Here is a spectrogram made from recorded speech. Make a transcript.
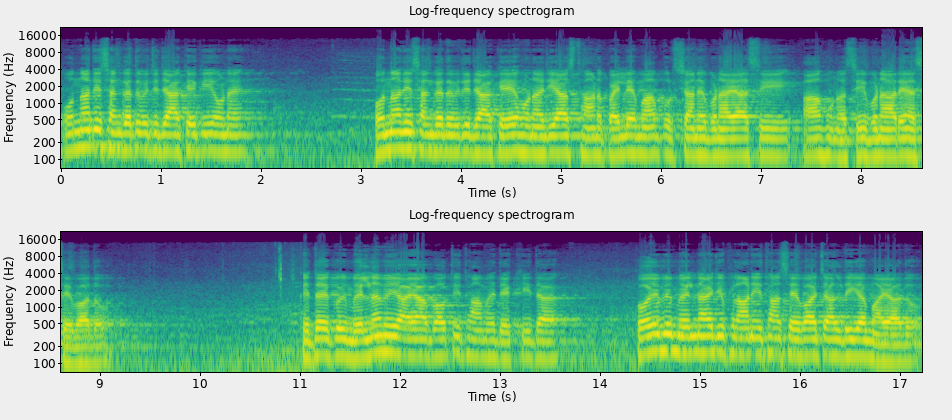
ਉਹਨਾਂ ਦੀ ਸੰਗਤ ਵਿੱਚ ਜਾ ਕੇ ਕੀ ਹੋਣਾ ਹੈ? ਉਹਨਾਂ ਦੀ ਸੰਗਤ ਵਿੱਚ ਜਾ ਕੇ ਹੁਣ ਜੀ ਆ ਸਥਾਨ ਪਹਿਲੇ ਮਹਾਂਪੁਰਸ਼ਾਂ ਨੇ ਬਣਾਇਆ ਸੀ ਆ ਹੁਣ ਅਸੀਂ ਬਣਾ ਰਹੇ ਹਾਂ, ਸੇਵਾ ਦੋ। ਕਿਤੇ ਕੋਈ ਮਿਲਣ ਵੀ ਆਇਆ, ਬਹੁਤੀ ਥਾਂ ਥਾਵੇਂ ਦੇਖੀਦਾ ਕੋਈ ਵੀ ਮਿਲਣਾ ਹੈ ਜੀ, ਫਲਾਣੀ ਥਾਂ ਸੇਵਾ ਚੱਲਦੀ ਆ, ਮਾਇਆ ਦੋ।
